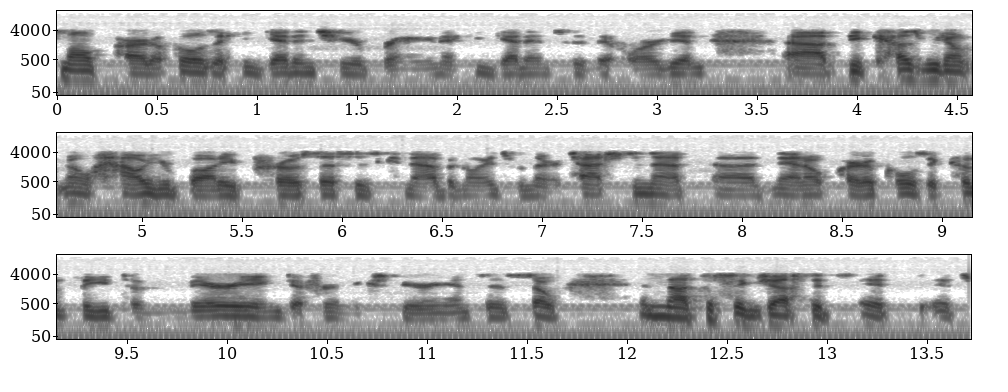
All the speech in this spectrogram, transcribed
small particles, it can get into your brain, it can get into the organ. Uh, because we don't know how your body processes cannabinoids when they're attached to that uh, nanoparticles, it could lead to varying different experiences. So, not to suggest it's it, it's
